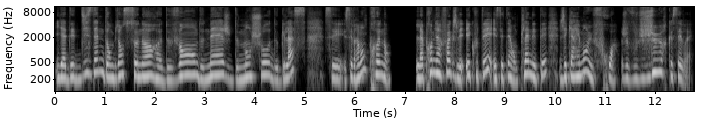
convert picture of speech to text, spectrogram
il y a des dizaines d'ambiances sonores de vent, de neige, de manchots, de glace. C'est vraiment prenant. La première fois que je l'ai écouté, et c'était en plein été, j'ai carrément eu froid. Je vous jure que c'est vrai.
